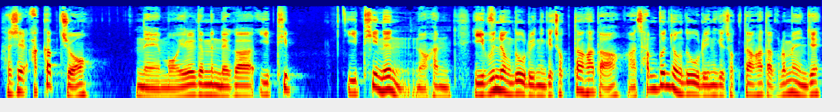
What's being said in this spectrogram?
사실 아깝죠. 네, 뭐 예를 들면 내가 이 팁, 이 티는 한 2분 정도 우리는 게 적당하다. 아, 3분 정도 우리는 게 적당하다. 그러면 이제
